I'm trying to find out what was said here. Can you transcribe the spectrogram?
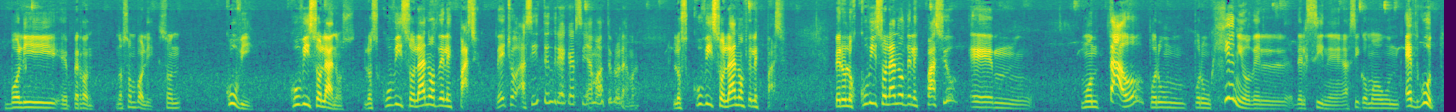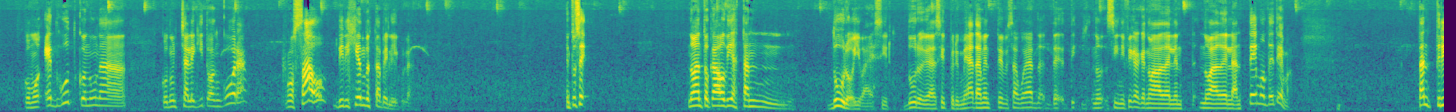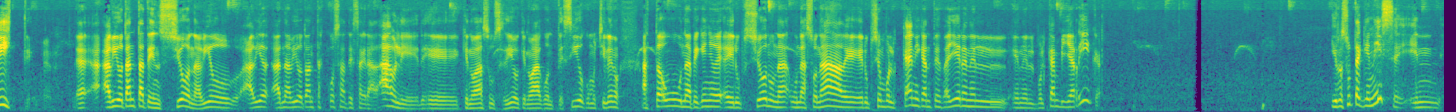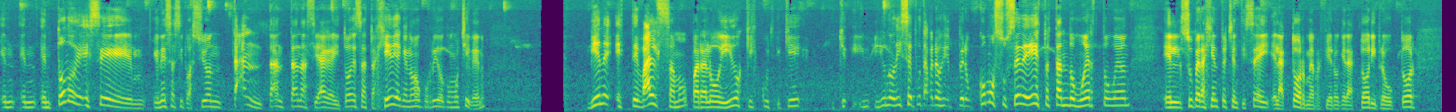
boli, eh, perdón, no son boli, son cubi, cubisolanos, los cubisolanos del espacio. De hecho, así tendría que haberse llamado este programa, los cubisolanos del espacio. Pero los cubisolanos del espacio, eh, montado por un, por un genio del, del cine, así como un Ed Wood, como Ed Wood con, una, con un chalequito angora rosado dirigiendo esta película. Entonces, nos han tocado días tan duros, iba a decir, duro iba a decir, pero inmediatamente esa weá no- significa que nos, nos adelantemos de tema. Tan triste, ha, ha habido tanta tensión, ha habido, había, han habido tantas cosas desagradables eh, que nos ha sucedido, que nos ha acontecido como chilenos. Hasta hubo una pequeña erupción, una, una sonada de erupción volcánica antes de ayer en el, en el volcán Villarrica. Y resulta que en ese, en, en, en, todo ese, en esa situación tan, tan, tan asiaga y toda esa tragedia que nos ha ocurrido como chilenos, viene este bálsamo para los oídos que, que, que- y uno dice, puta, pero, pero ¿cómo sucede esto estando muerto, weón? El superagente 86, el actor me refiero, que era actor y productor,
